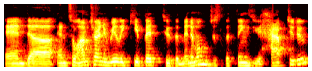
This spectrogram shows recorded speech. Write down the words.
and uh, and so I'm trying to really keep it to the minimum, just the things you have to do.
